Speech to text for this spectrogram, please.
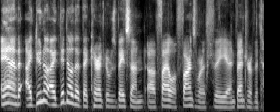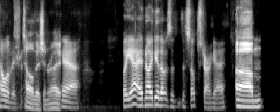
And I do know, I did know that that character was based on uh, Philo Farnsworth, the inventor of the television. television, right? Yeah. But yeah, I had no idea that was the, the soap star guy. Um,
